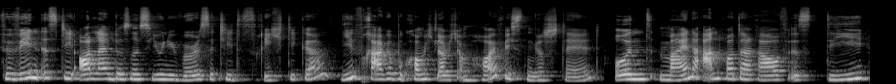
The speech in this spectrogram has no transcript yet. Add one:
Für wen ist die Online Business University das Richtige? Die Frage bekomme ich, glaube ich, am häufigsten gestellt. Und meine Antwort darauf ist die,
